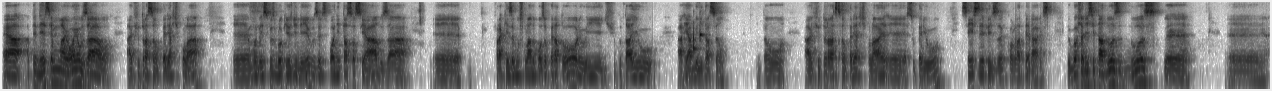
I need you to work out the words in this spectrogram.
É, a, tendência maior é usar a infiltração periarticular, é, uma vez que os bloqueios de nervos eles podem estar associados a é, fraqueza muscular no pós-operatório e dificultar o, a reabilitação. Então, a infiltração periarticular é superior, sem esses efeitos colaterais. Eu gostaria de citar duas, duas é, é,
